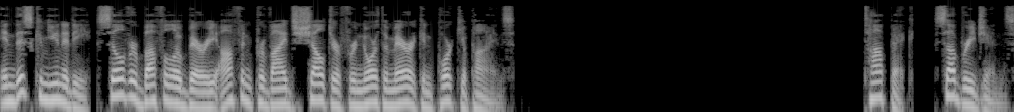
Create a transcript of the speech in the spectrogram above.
In this community, silver buffaloberry often provides shelter for North American porcupines. Subregions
